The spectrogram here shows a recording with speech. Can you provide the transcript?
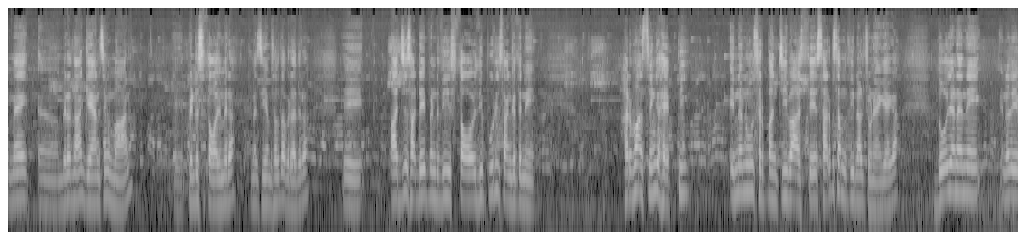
ਮੈਂ ਅ, ਮੇਰਾ ਨਾਮ ਗਿਆਨ ਸਿੰਘ ਮਾਨ ਤੇ ਪਿੰਡ ਸਤੌਜ ਮੇਰਾ। ਮੈਂ ਸੀਐਮ ਸਾਹਿਬ ਦਾ ਬ੍ਰਦਰ ਆ ਤੇ ਅੱਜ ਸਾਡੇ ਪਿੰਡ ਦੀ ਸਤੌਜ ਦੀ ਪੂਰੀ ਸੰਗਤ ਨੇ ਹਰਵੰਸ ਸਿੰਘ ਹੈਪੀ ਇਹਨਾਂ ਨੂੰ ਸਰਪੰਚੀ ਵਾਸਤੇ ਸਰਬਸੰਮਤੀ ਨਾਲ ਚੁਣਿਆ ਗਿਆ ਹੈਗਾ। ਦੋ ਜਣੇ ਨੇ ਇਹਨਾਂ ਦੇ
